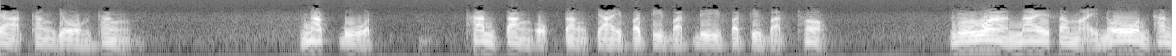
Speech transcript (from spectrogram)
ญาติทั้งโยมทั้ง นักบวชท่านตั้งอกตั้งใจปฏิบัติดีปฏิบัติชอบ หรือว่าในสมัยโน้นท่าน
